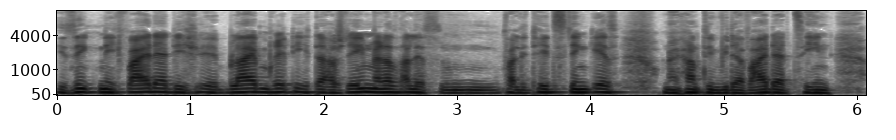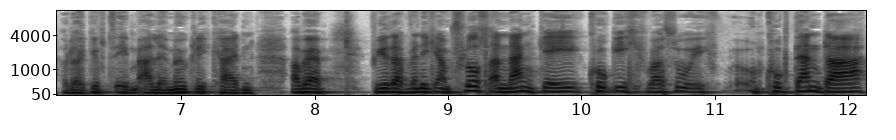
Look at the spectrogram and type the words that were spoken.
Die sinken nicht weiter, die äh, bleiben richtig da stehen, wenn das alles ein Qualitätsding ist und dann kannst du ihn wieder weiterziehen. Oder gibt's eben alle Möglichkeiten. Aber wie gesagt, wenn ich am Fluss entlang gehe, gucke ich, was so ich und guck dann da,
